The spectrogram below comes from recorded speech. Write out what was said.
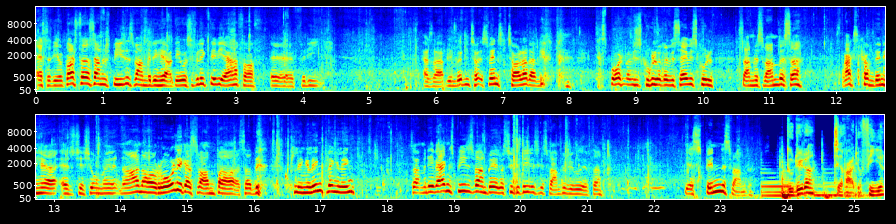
Altså, det er jo et godt sted at samle spisesvampe, det her. Det er jo selvfølgelig ikke det, vi er her for. Øh, fordi, altså, vi mødte en to- svensk toller, der, der spurgte, hvad vi skulle, og da vi sagde, at vi skulle samle svampe, så straks kom den her association med, nå, nå, rolige svamper, så det, plingeling, plingeling. Så, men det er hverken spisesvampe eller psykedeliske svampe, vi er ude efter. Det er spændende svampe. Du lytter til Radio 4.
